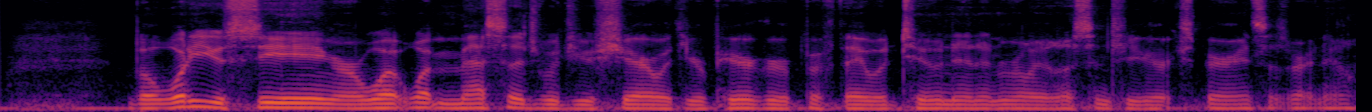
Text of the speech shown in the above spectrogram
But what are you seeing or what what message would you share with your peer group if they would tune in and really listen to your experiences right now?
